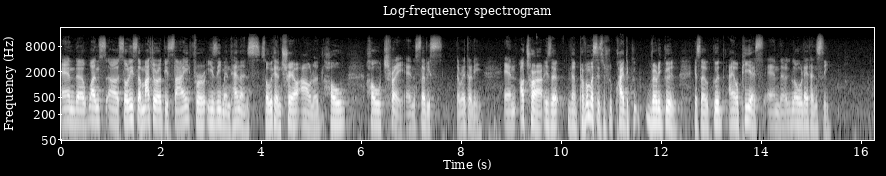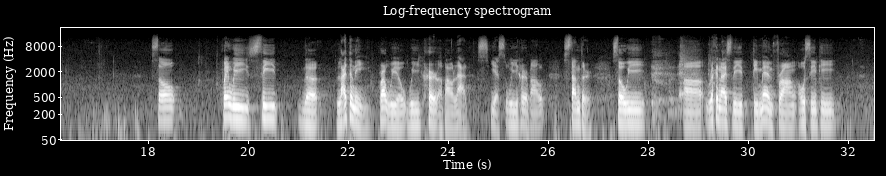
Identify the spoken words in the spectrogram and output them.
And uh, once, uh, so this is a modular design for easy maintenance. So we can trail out the whole, whole tray and service directly. And Ultra is a, the performance is quite good, very good. It's a good IOPS and low latency. So when we see the lightning, what we, we heard about that? Yes, we heard about Thunder. So we uh, recognize the demand from OCP,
